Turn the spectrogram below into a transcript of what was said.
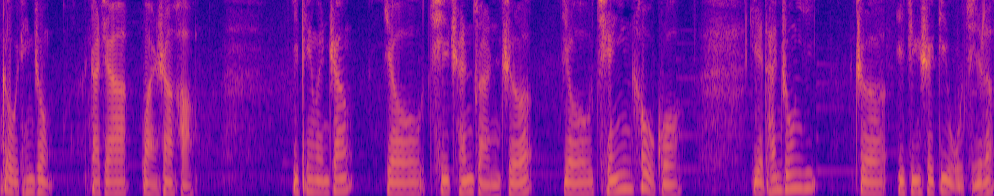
各位听众，大家晚上好。一篇文章有起承转折，有前因后果。野谈中医，这已经是第五集了。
